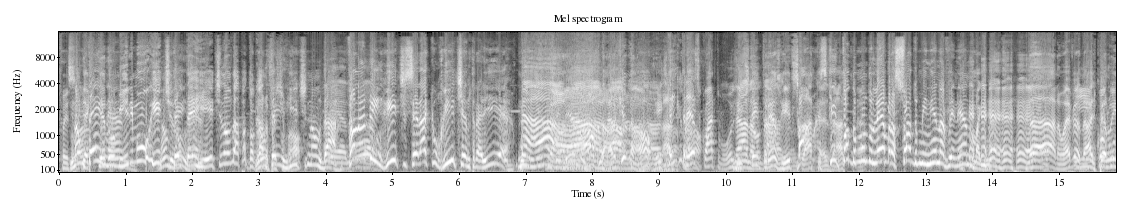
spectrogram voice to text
foi só. Não Tem, tem, que ter no né? mínimo um hit. Não Não tem, tem, né? hit, não dá pra tocar Não no tem festival. hit, não dá. É, não Falando dá. em hit, será que o hit entraria? Não, Não, não, claro que não. Claro tem que três, não. quatro músicas. Não, não tem três dá. hits, Bah, quatro. mas que exato. todo mundo lembra só do Menina Veneno, Magno. Não, não é verdade. E Pelo Cogumelo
